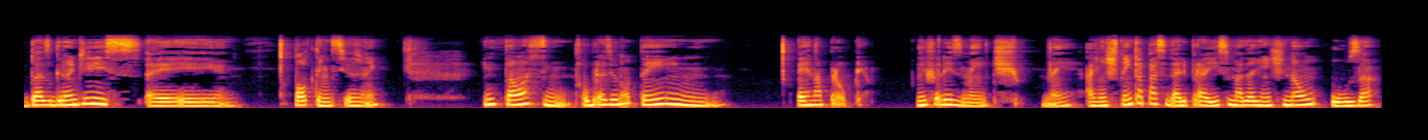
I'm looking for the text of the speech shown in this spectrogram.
das grandes é, potências, né? Então, assim, o Brasil não tem perna própria, infelizmente, né? A gente tem capacidade para isso, mas a gente não usa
